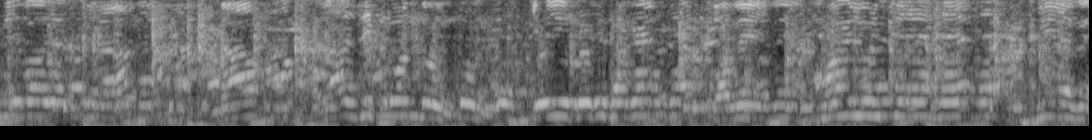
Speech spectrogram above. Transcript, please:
খুঁজে পাওয়া যাচ্ছে না। নাম রাজদীপ মন্ডল কেউ যদি দেখে থাকেন? তবে মহিল অনুষ্ঠানে এসে দিয়ে যাবে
